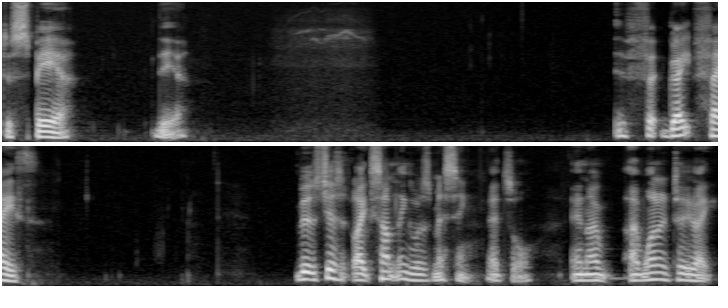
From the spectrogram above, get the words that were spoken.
despair there. If, great faith, but it's just like something was missing. That's all. And I, I wanted to like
